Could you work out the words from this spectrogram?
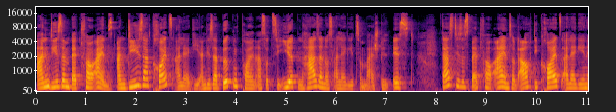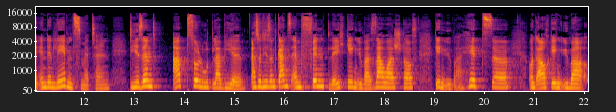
an diesem BETV1, an dieser Kreuzallergie, an dieser Birkenpollen-assoziierten Haselnussallergie zum Beispiel ist, dass dieses BETV1 und auch die Kreuzallergene in den Lebensmitteln, die sind absolut labil. Also die sind ganz empfindlich gegenüber Sauerstoff, gegenüber Hitze und auch gegenüber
